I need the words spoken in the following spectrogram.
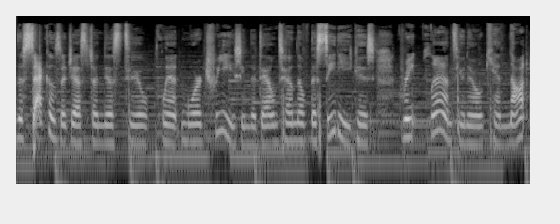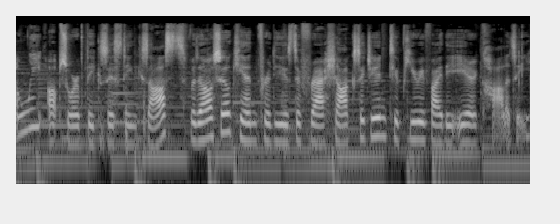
The second suggestion is to plant more trees in the downtown of the city because green plants, you know, can not only absorb the existing exhausts but also can produce the fresh oxygen to purify the air quality.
